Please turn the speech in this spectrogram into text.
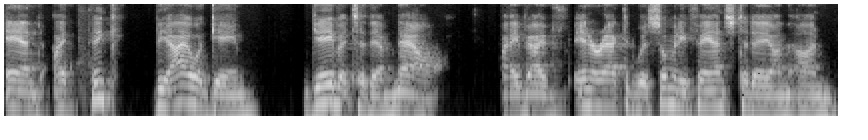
And I think the Iowa game gave it to them. Now, I've I've interacted with so many fans today on on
